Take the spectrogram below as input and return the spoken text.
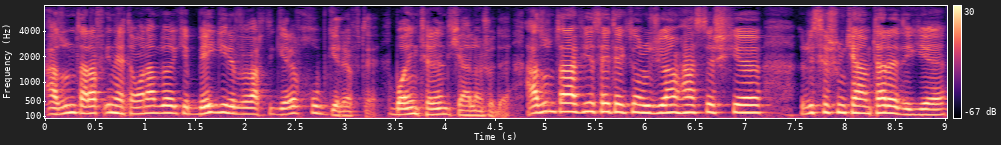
از اون طرف این احتمال هم داره که بگیره و وقتی گرفت خوب گرفته با این trend ی که الان شده. از اون طرف یه سری تکنولوژی هم هستش که ریسکشون کمتره دیگه.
